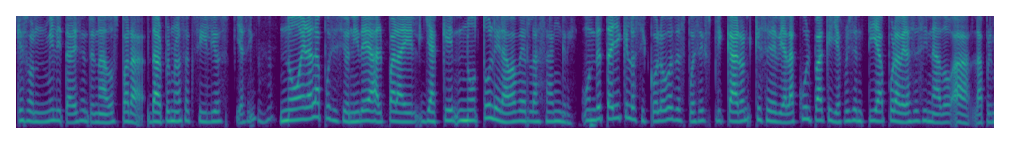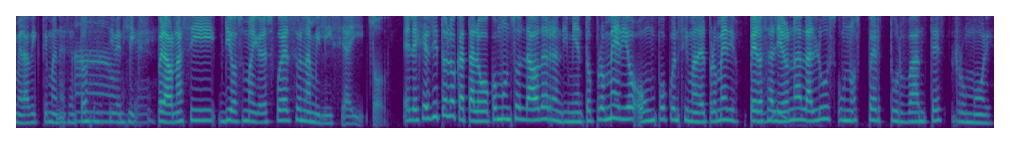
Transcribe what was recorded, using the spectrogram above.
que son militares entrenados para dar primeros auxilios y así. No era la posición ideal para él, ya que no toleraba ver la sangre. Un detalle que los psicólogos después explicaron que se debía a la culpa que Jeffrey sentía por haber asesinado a la primera víctima en ese entonces, Ah, Stephen ok. Hicks. Pero aún así dio su mayor esfuerzo en la milicia y todo. El ejército lo catalogó como un soldado de rendimiento promedio o un poco encima del promedio, pero Mm. salieron a la luz unos perturbantes rumores.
